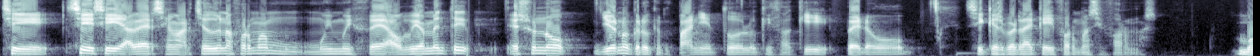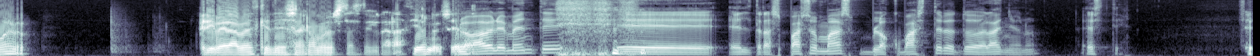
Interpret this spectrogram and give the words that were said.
Sí, sí, sí, a ver, se marchó de una forma mu- muy, muy fea. Obviamente, eso no, yo no creo que empañe todo lo que hizo aquí, pero sí que es verdad que hay formas y formas. Bueno, primera vez que te sacamos estas declaraciones, ¿eh? Probablemente eh, el traspaso más blockbuster de todo el año, ¿no? Este. Sí.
